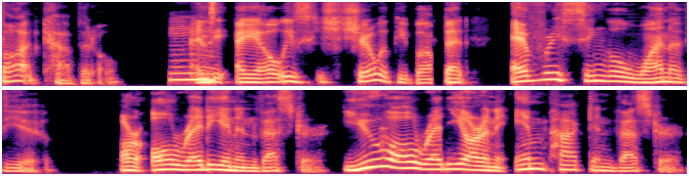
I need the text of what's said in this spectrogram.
thought capital. Mm. And I always share with people that every single one of you are already an investor. You already are an impact investor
